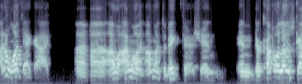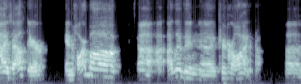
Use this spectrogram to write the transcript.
I don't want that guy. Uh, I, I want I want the big fish, and and there are a couple of those guys out there. And Harbaugh, uh, I live in uh, Carolina. Uh,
